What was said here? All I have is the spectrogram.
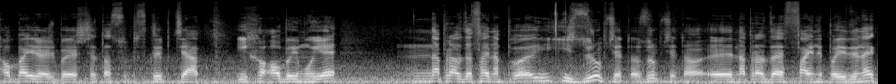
obejrzeć, bo jeszcze ta subskrypcja ich obejmuje. Naprawdę fajna i zróbcie to, zróbcie to. Naprawdę fajny pojedynek.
